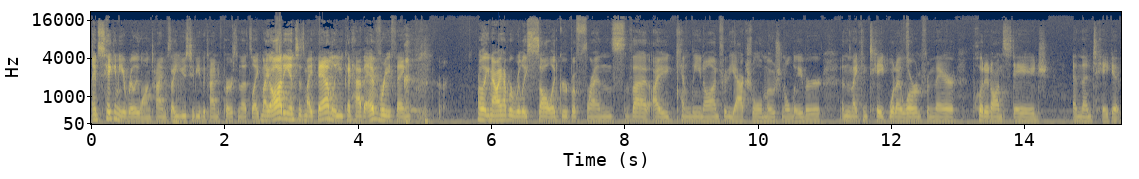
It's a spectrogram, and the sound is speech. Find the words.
it's taken me a really long time because I used to be the kind of person that's like my audience is my family, you can have everything. or like now I have a really solid group of friends that I can lean on for the actual emotional labor and then I can take what I learned from there, put it on stage and then take it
